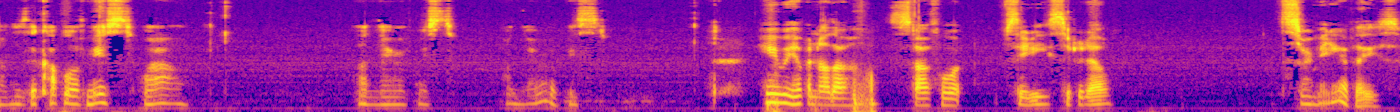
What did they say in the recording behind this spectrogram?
Oh, there's a couple of mist. Wow. One layer. Here we have another Starfort city, citadel. So many of these.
